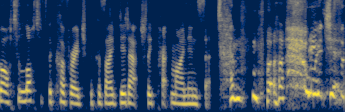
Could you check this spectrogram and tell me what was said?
got a lot of the coverage because I did actually prep mine in September, which is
